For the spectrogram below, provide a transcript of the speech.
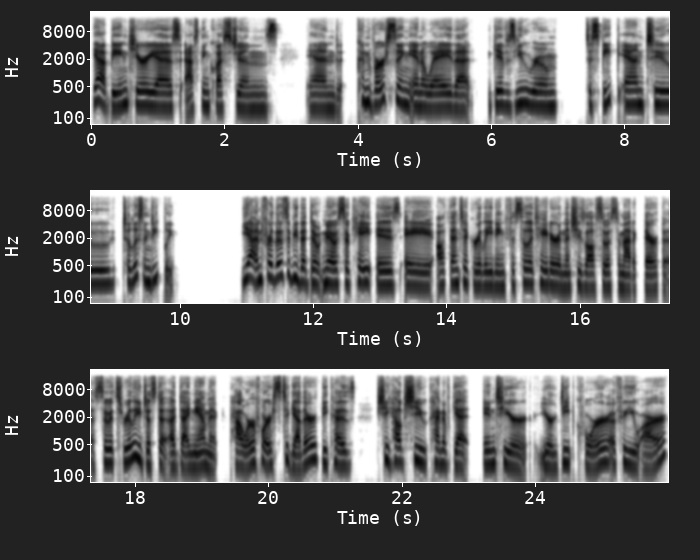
yeah, being curious, asking questions, and conversing in a way that gives you room to speak and to to listen deeply. Yeah, and for those of you that don't know, so Kate is a authentic relating facilitator and then she's also a somatic therapist. So it's really just a, a dynamic power horse together because she helps you kind of get into your your deep core of who you are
